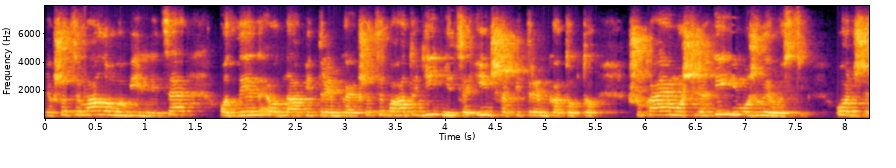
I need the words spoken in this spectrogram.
якщо це маломобільні, це один одна підтримка. Якщо це багатодітні, це інша підтримка. Тобто шукаємо шляхи і можливості. Отже,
